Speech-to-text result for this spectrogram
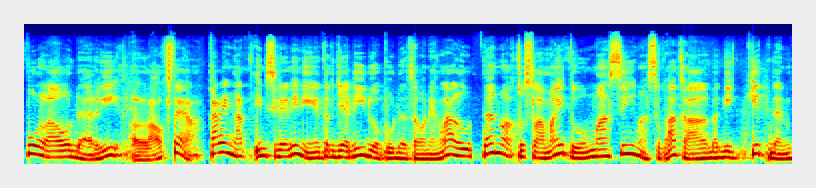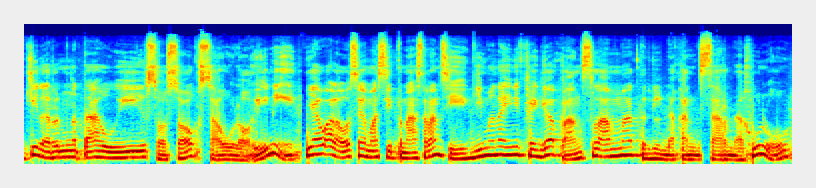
pulau dari Love Tale. Karena ingat, insiden ini terjadi 22 tahun yang lalu, dan waktu selama itu masih masuk akal bagi Kid dan Killer mengetahui sosok Saulo ini. Ya walau saya masih penasaran sih, gimana ini Vegapunk selamat dari ledakan besar dahulu,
